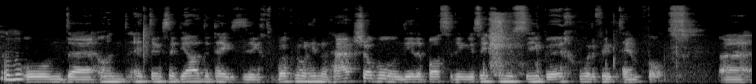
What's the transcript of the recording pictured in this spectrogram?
Mhm. Und, äh, und hat dann gesagt, ja, dort haben sie sich den Bock nur hin und her geschoben und jeder Pass irgendwie sicher müssen sein, bei euch viel Tempo. Äh,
